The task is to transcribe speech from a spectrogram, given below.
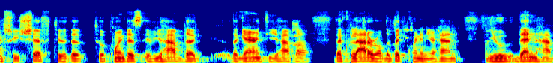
actually shift to the to a point is if you have the the guarantee you have a the collateral the bitcoin in your hand you then have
